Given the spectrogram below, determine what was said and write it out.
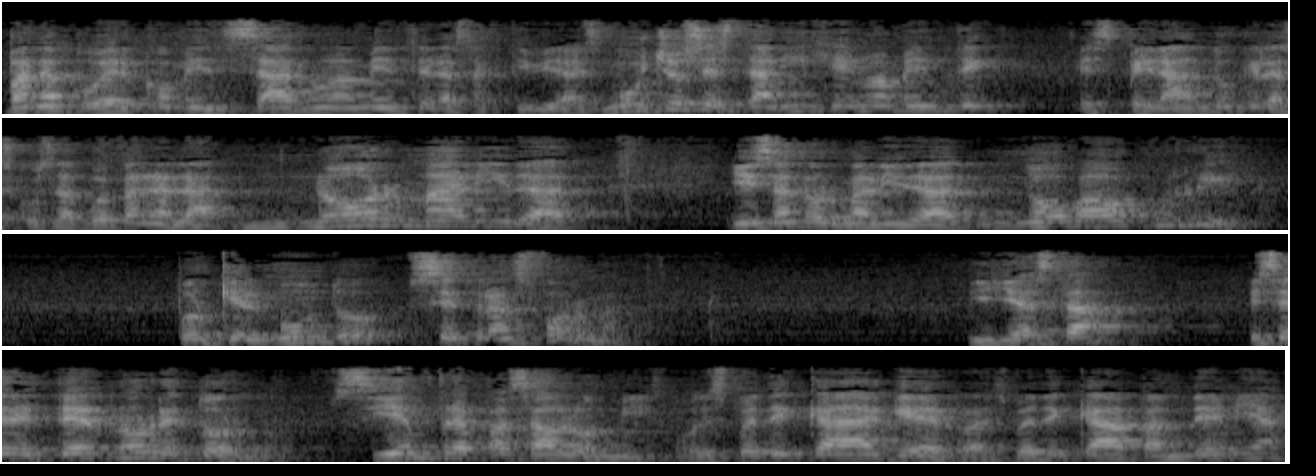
van a poder comenzar nuevamente las actividades. Muchos están ingenuamente esperando que las cosas vuelvan a la normalidad y esa normalidad no va a ocurrir porque el mundo se transforma. Y ya está, es el eterno retorno. Siempre ha pasado lo mismo. Después de cada guerra, después de cada pandemia,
